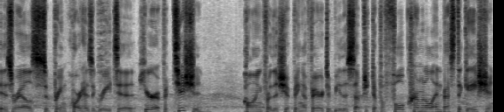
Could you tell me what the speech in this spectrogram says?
Israel's Supreme Court has agreed to hear a petition calling for the shipping affair to be the subject of a full criminal investigation.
